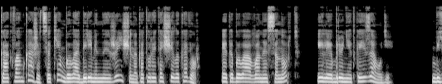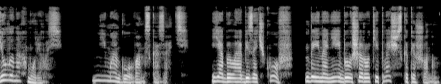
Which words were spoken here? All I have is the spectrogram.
Как вам кажется, кем была беременная женщина, которая тащила ковер? Это была Ванесса Норт или брюнетка из Ауди? Бьюла нахмурилась. «Не могу вам сказать. Я была без очков, да и на ней был широкий плащ с капюшоном.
